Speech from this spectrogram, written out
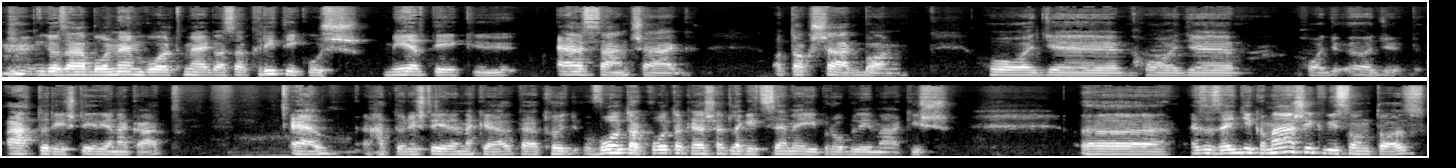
igazából nem volt meg az a kritikus mértékű elszántság a tagságban, hogy, hogy, hogy, hogy áttörést érjenek át, el, áttörést érjenek el, tehát hogy voltak, voltak esetleg itt személyi problémák is. Ez az egyik. A másik viszont az,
